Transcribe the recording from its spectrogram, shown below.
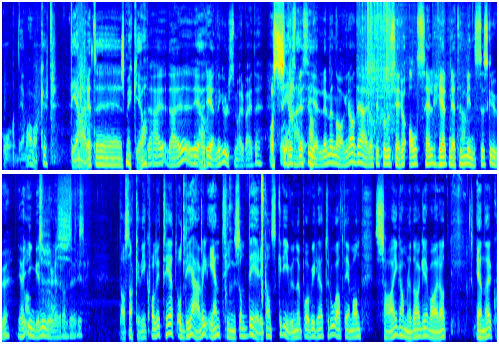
Å, det var vakkert. Det er et uh, smykke, ja. Det er, det er re, ja. rene gullsmedarbeidet. Og, og, det spesielle ja. med Nagra det er jo at de produserer jo alt selv, helt ned til den minste skrue. De har ingen underleverandører. Da snakker vi kvalitet, og det er vel én ting som dere kan skrive under på, vil jeg tro. At det man sa i gamle dager, var at NRK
